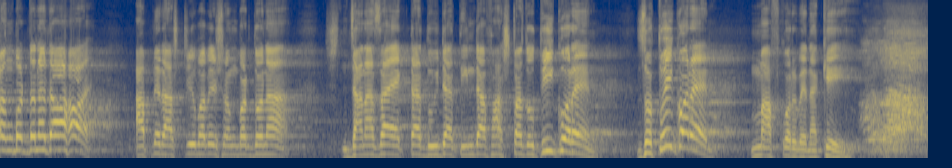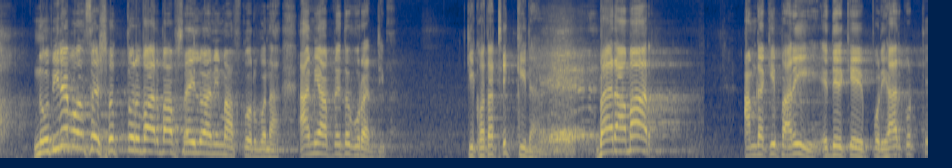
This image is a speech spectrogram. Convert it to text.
সংবর্ধনা দেওয়া হয়। আপনি রাষ্ট্রীয়ভাবে সংবর্ধনা, জানাজা একটা, দুইটা, তিনটা, পাঁচটা যতই করেন যতই করেন, মাফ করবে না কে? নবীরে বলছে, সত্তর বার মাফ চাইলো, আমি মাফ করব না। আমি, আপনি তো গোড়ার ডিপ কি কথা ঠিক কি না ভাইর আমার আমরা কি পারি এদেরকে পরিহার করতে?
